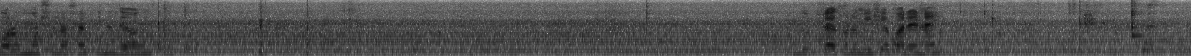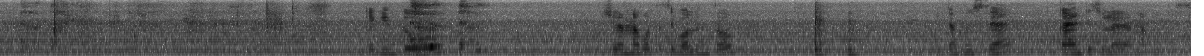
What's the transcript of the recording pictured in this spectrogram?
গরম মশলা সব কিন্তু দেওয়া হয়েছে। দুধটা এখনও মিশে পারে নাই। কিন্তু রান্না করতেছি বলেন তো? এটা হয়েছে কারেন্টি চুলায় রান্না করতেছি।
